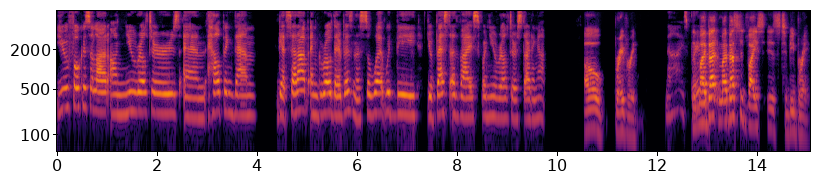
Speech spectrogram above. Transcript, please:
you focus a lot on new realtors and helping them get set up and grow their business. So, what would be your best advice for new realtors starting up? Oh, bravery. Nice. Bravery. My bet, my best advice is to be brave.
